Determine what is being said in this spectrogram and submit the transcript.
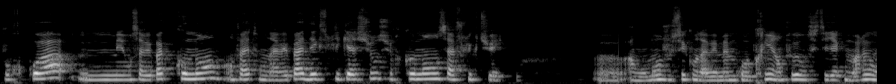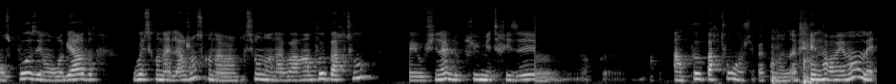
pourquoi, mais on savait pas comment. En fait, on n'avait pas d'explication sur comment ça fluctuait. Euh, à un moment, je sais qu'on avait même repris un peu, on s'était dit avec mon mari, on se pose et on regarde où est-ce qu'on a de l'argent, parce qu'on avait l'impression d'en avoir un peu partout, et au final de plus maîtriser. Euh, un peu partout, hein, je sais pas qu'on en avait énormément, mais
